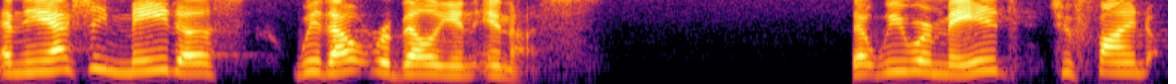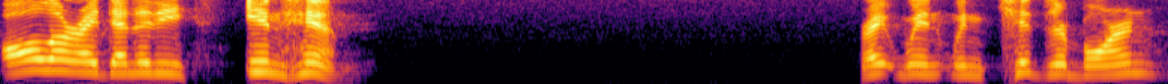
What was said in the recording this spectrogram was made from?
And He actually made us without rebellion in us. That we were made to find all our identity in Him. Right? When, when kids are born,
